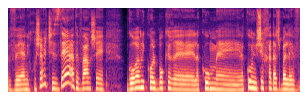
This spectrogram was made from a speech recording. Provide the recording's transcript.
ואני חושבת שזה הדבר שגורם לי כל בוקר אה, לקום, אה, לקום עם שיר חדש בלב.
